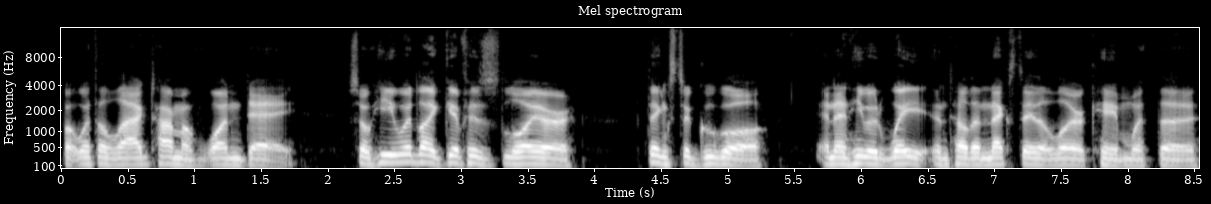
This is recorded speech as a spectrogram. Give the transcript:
but with a lag time of one day. So he would like give his lawyer things to Google and then he would wait until the next day the lawyer came with the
